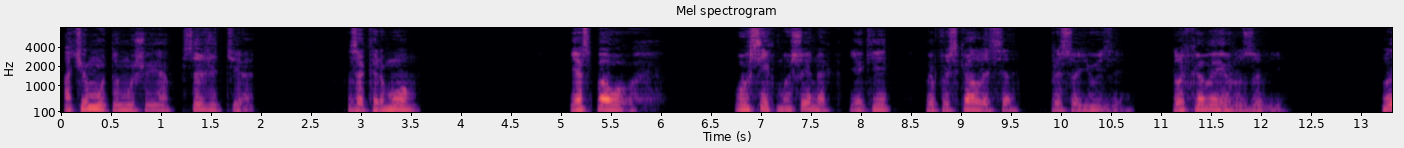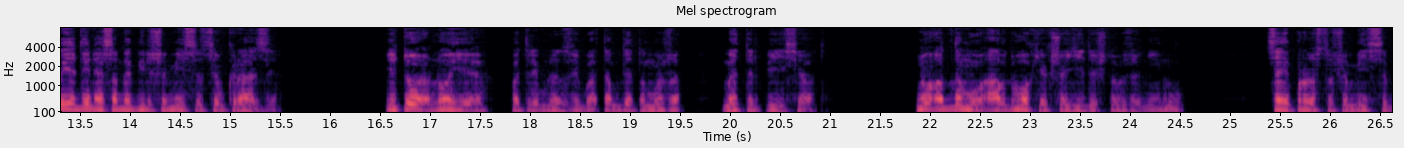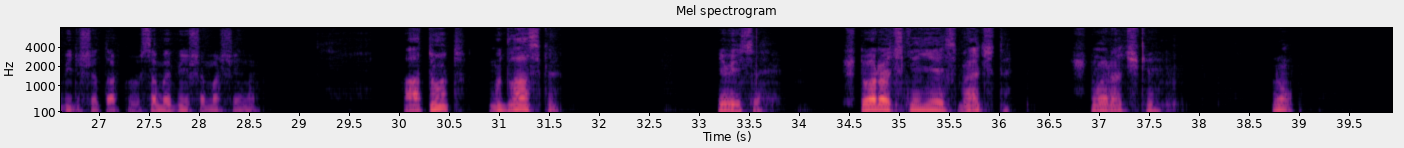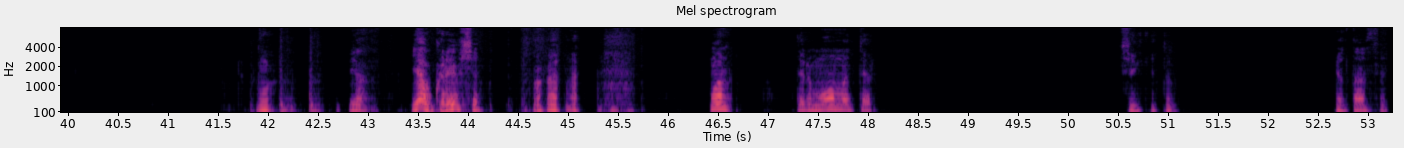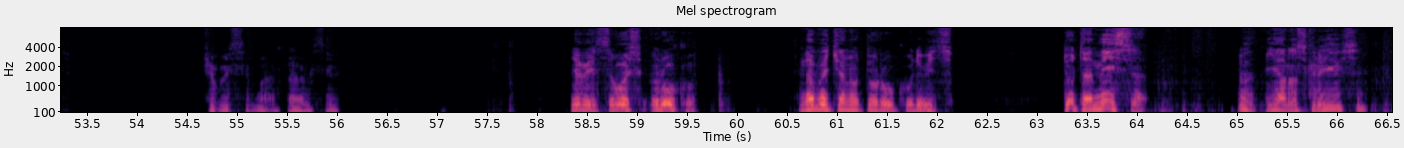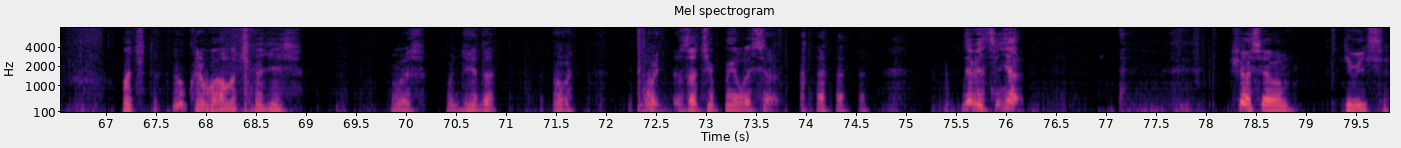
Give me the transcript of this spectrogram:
А чому? Тому що я все життя за кермом. Я спав у всіх машинах, які випускалися при Союзі. Легкові і грузові. Ну, єдине саме більше місце це в кразі. І то ноги потрібно згибати. Там де-то може метр п'ятдесят. Ну, одному, а вдвох, якщо їдеш, то вже ні. Ну, це просто, що місця більше так, саме більша машина. А тут, будь ласка, дивіться, шторочки є, бачите? Шторочки. Ну. О, я, я вкрився. Вон термометр. Скільки там? 15 чи 18. зараз. Дивіться, ось руку. На витягнуту руку, дивіться. Тут місце. Ну, я розкрився. Бачите, і укривалочка є. Ось у діда. Ой, ой зачепилося. Дивіться, я. Зараз я вам. Дивіться.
